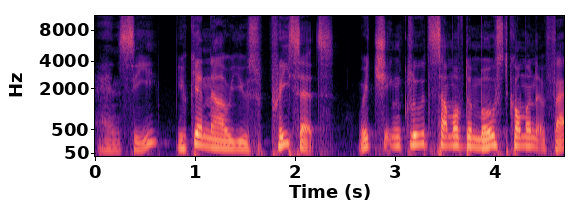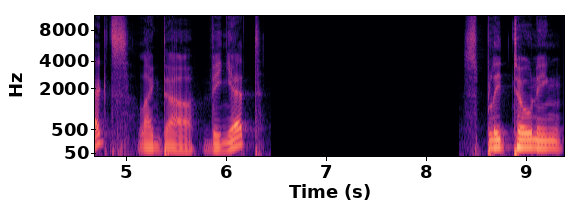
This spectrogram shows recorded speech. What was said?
And see, you can now use presets, which include some of the most common effects like the vignette, split toning,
